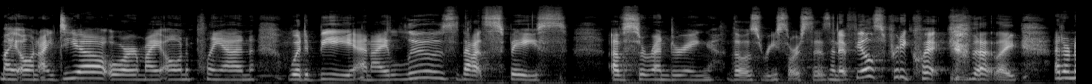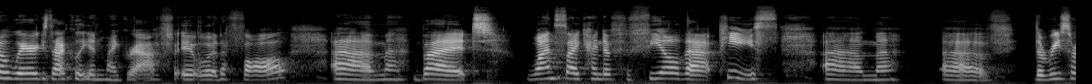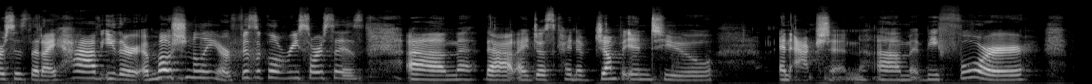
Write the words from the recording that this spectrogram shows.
my own idea or my own plan would be, and I lose that space of surrendering those resources. And it feels pretty quick that, like, I don't know where exactly in my graph it would fall. Um, but once I kind of feel that peace um, of the resources that I have, either emotionally or physical resources, um, that I just kind of jump into an action um, before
